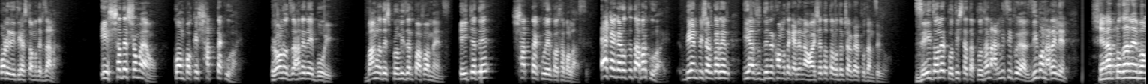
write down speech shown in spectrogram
পরের ইতিহাস তো আমাদের জানা। এরশাদের সময়ও কমপক্ষে সাতটা কু হয়। রনক জাহানের এই বই, বাংলাদেশ প্রমিজন পারফরমেন্স এইটাতে সাতটা কুয়ের কথা বলা আছে। এক এগারোতে আবার কু হয়। বিএনপি সরকারের ইয়াজউদ্দিনের ক্ষমতা কেটে নেওয়া হয় সে তত্ত্বাবধায়ক সরকার প্রধান ছিল। যেই দলের প্রতিষ্ঠাতা, প্রধান আর্মি চিফ হয়ে জীবন হারাইলেন। সেনাপ্রধান এবং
